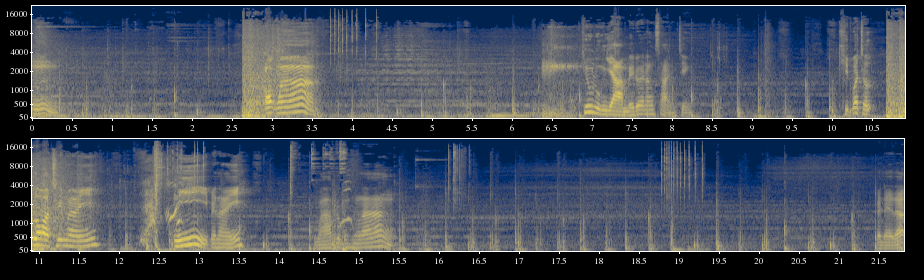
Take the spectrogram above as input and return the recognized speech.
อืม ออกมา หิ้วลุงยามไปด้วยทั้งสารจริง คิดว่าจะรอดใช่ไหม นี่ไปไหน วาร์ปลงไปข้างล่าง ไปไหนละ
